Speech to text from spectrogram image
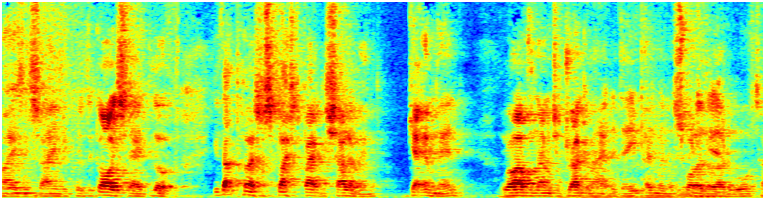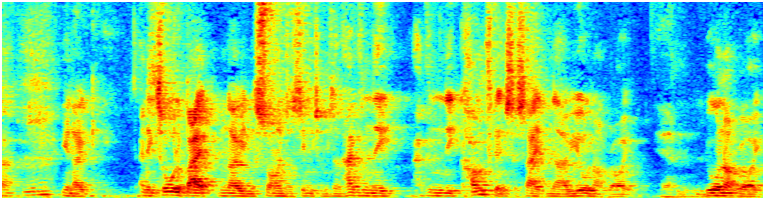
amazing saying because the guy said, "Look, if that person splashed about in the shallow end, get them then, rather than having to drag them out of the deep end when they swallowed a load of water." Mhm. You know, and it's all about knowing the signs and symptoms and having the having the confidence to say, "No, you're not right. Yeah. You're not right,"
